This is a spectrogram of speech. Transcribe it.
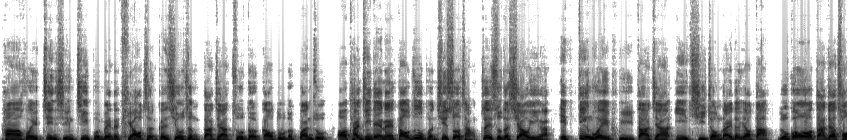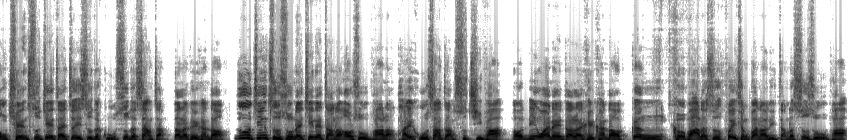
它会进行基本面的调整跟修正，大家值得高度的关注。而台积电呢到日本去设厂，这一次的效应啊，一定会比大家预期中来的要大。如果大家从全世界在这一次的股市的上涨，大家可以看到日经指数呢今天涨了二十五趴了，台股上涨十七趴。哦，另外呢，大家可以看到更可怕的是费城半导体涨了四十五趴。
